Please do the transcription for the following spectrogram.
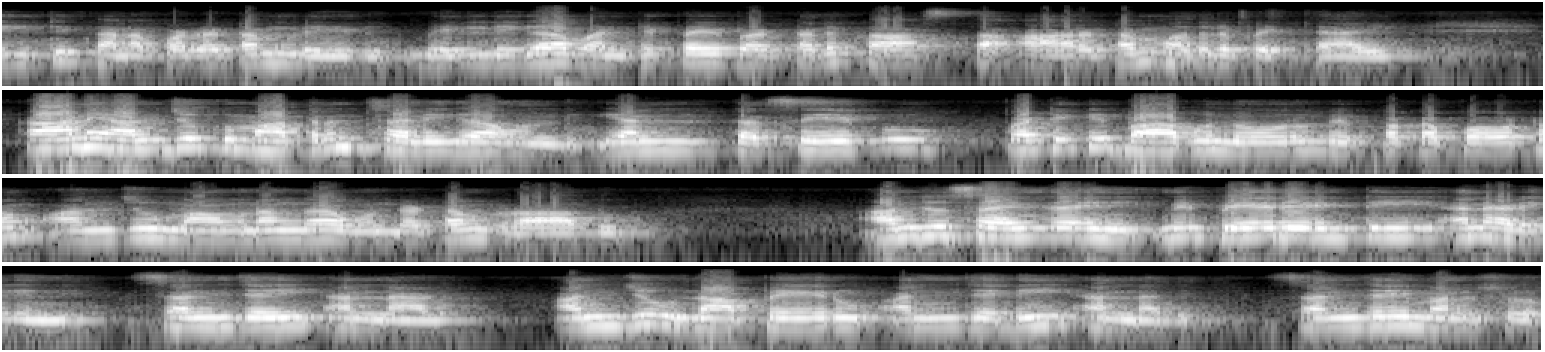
రీతి కనపడటం లేదు. మెల్లిగా వంటిపై బట్టలు కాస్త ఆరటం మొదలుపెట్టాయి. కానీ అంజుకు మాత్రం చలిగా ఉంది. ఎంతసేపు ఇప్పటికీ బాబు నోరు విప్పకపోవటం అంజు మౌనంగా ఉండటం రాదు. అంజు సంజయ్ని మీ పేరేంటి అని అడిగింది. సంజయ్ అన్నాడు. అంజు నా పేరు అంజలి అన్నది. సంజయ్ మనసులో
